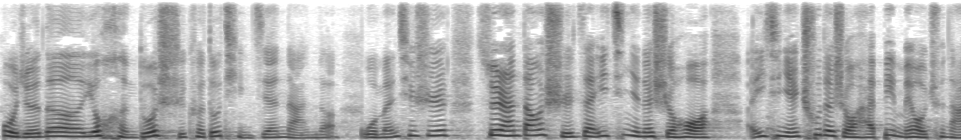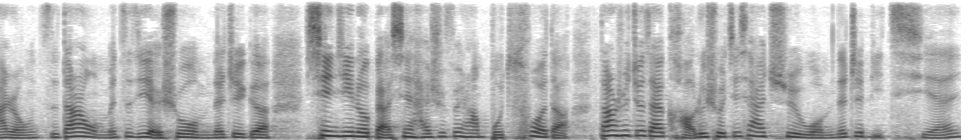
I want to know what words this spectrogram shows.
我觉得有很多时刻都挺艰难的。我们其实虽然当时在一七年的时候，一七年初的时候还并没有去拿融资，当然我们自己也说我们的这个现金流表现还是非常不错的。当时就在考虑说，接下去我们的这笔钱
